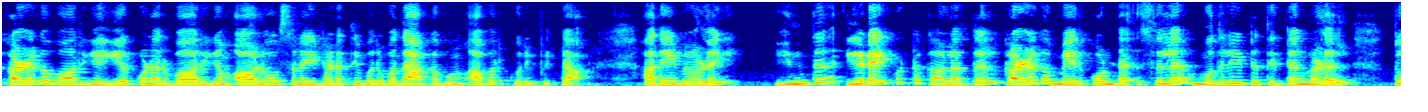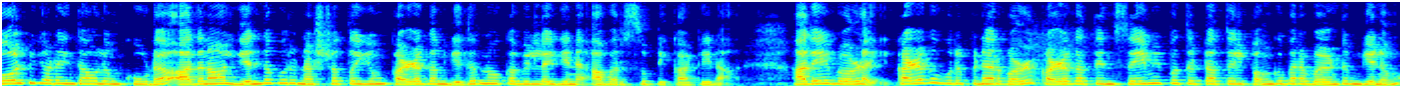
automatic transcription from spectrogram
கழக வாரிய இயக்குநர் வாரியம் ஆலோசனை நடத்தி வருவதாகவும் அவர் குறிப்பிட்டார். அதேவேளை இந்த இடைப்பட்ட காலத்தில் கழகம் மேற்கொண்ட சில முதலீட்டு திட்டங்களில் தோல்வியடைந்தாலும் கூட அதனால் எந்தவொரு நஷ்டத்தையும் கழகம் எதிர்நோக்கவில்லை என அவர் சுட்டிக்காட்டினார். அதேவேளை கழக உறுப்பினர்கள் கழகத்தின் சேமிப்பு திட்டத்தில் பங்கு பெற வேண்டும் எனும்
